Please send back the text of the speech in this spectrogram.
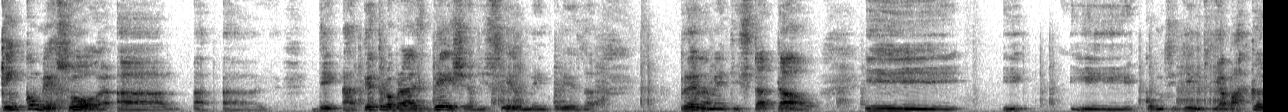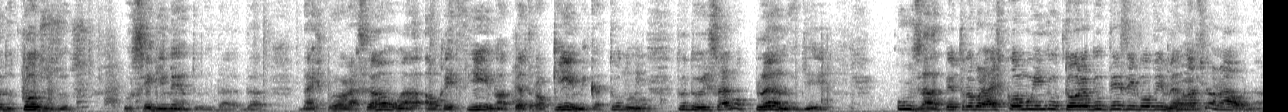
quem começou a, a, a, a Petrobras deixa de ser uma empresa plenamente estatal e, e, e como se diz, e abarcando todos os, os segmentos da, da, da exploração ao refino, à petroquímica, tudo, uhum. tudo isso era o plano de usar a Petrobras como indutora do desenvolvimento nacional. Né?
